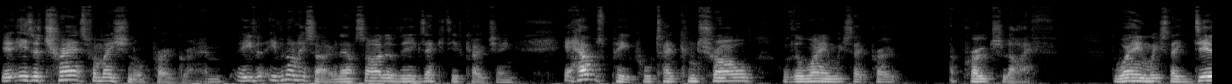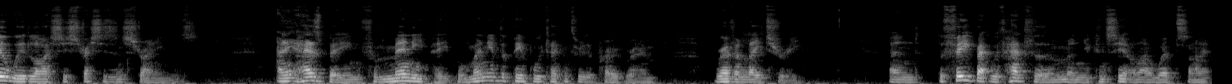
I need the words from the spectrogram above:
It is a transformational program, even, even on its own, outside of the executive coaching. It helps people take control of the way in which they pro- approach life, the way in which they deal with life's stresses and strains. And it has been for many people, many of the people we've taken through the program, revelatory. And the feedback we've had for them, and you can see it on our website,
